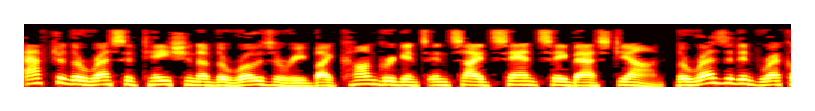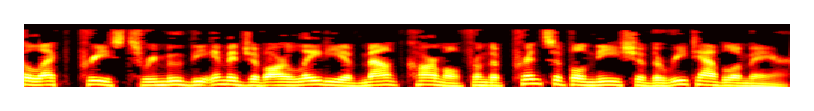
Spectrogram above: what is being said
After the recitation of the rosary by congregants inside San Sebastián, the resident Recollect priests remove the image of Our Lady of Mount Carmel from the principal niche of the retablo mayor.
